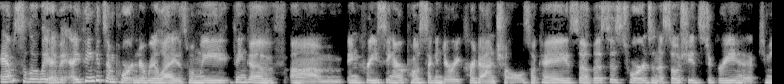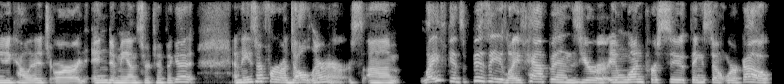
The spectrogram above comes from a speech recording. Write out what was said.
Absolutely. I mean, I think it's important to realize when we think of um, increasing our post secondary credentials. Okay. So this is towards an associate's degree at a community college or an in demand certificate. And these are for adult learners. Um, life gets busy, life happens, you're in one pursuit, things don't work out.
